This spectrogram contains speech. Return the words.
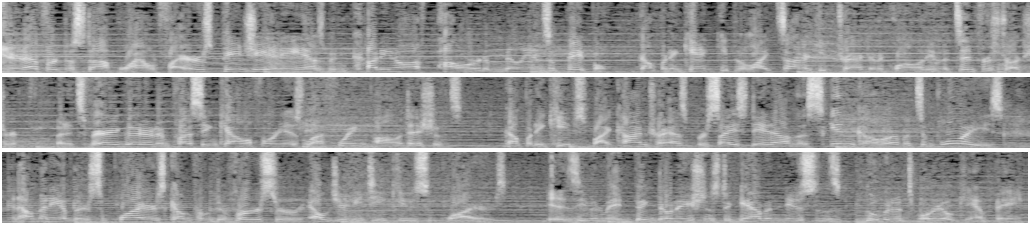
in an effort to stop wildfires, PG&E has been cutting off power to millions of people. The company can't keep the lights on or keep track of the quality of its infrastructure, but it's very good at impressing California's left-wing politicians. The company keeps, by contrast, precise data on the skin color of its employees and how many of their suppliers come from diverse or LGBTQ suppliers. It has even made big donations to Gavin Newsom's gubernatorial campaign.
